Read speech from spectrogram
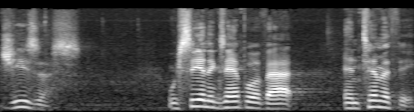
Jesus. We see an example of that in Timothy.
